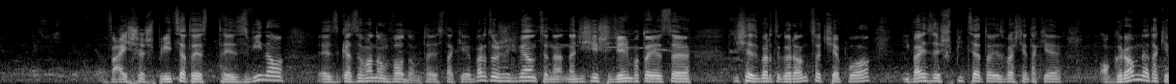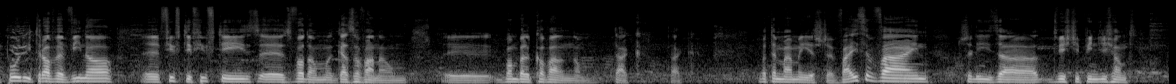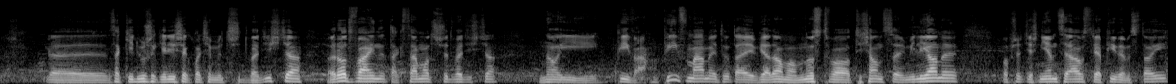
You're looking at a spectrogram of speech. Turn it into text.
Weisse Spritze to jest, to jest wino e, z gazowaną wodą. To jest takie bardzo orzeźwiające na, na dzisiejszy dzień, bo to jest e, dzisiaj jest bardzo gorąco, ciepło i Weisse Spritze to jest właśnie takie ogromne, takie półlitrowe wino e, 50-50 z, z wodą gazowaną, e, bąbelkowalną. Tak, tak. Potem mamy jeszcze Weisse Wein, czyli za 250 e, za duży kieliszek płacimy 3,20. Rotwein tak samo 3,20. No i piwa. Piw mamy tutaj, wiadomo, mnóstwo, tysiące, miliony, bo przecież Niemcy, Austria piwem stoi.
